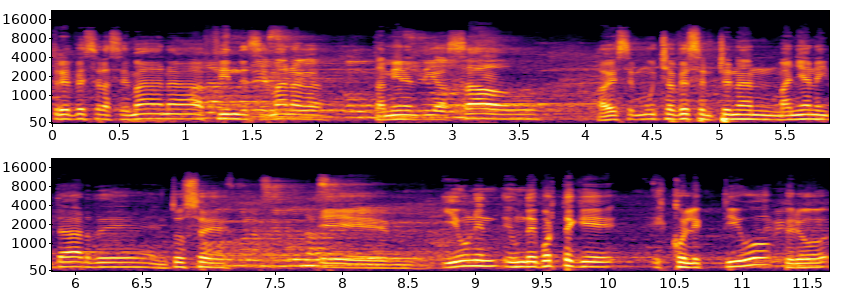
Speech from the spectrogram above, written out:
tres veces a la semana, fin de semana también el día sábado, a veces muchas veces entrenan mañana y tarde, entonces, eh, y un, un deporte que es colectivo, pero,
